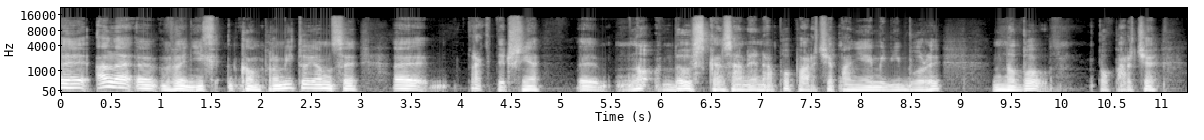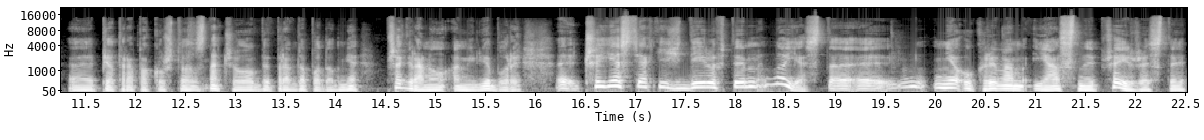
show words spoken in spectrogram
y, ale y, wynik kompromitujący y, praktycznie no, był skazany na poparcie pani Emilii Bury, no bo poparcie Piotra Pakusz to znaczyłoby prawdopodobnie przegraną Emilię Bury. E, Czy jest jakiś deal w tym? No jest. E, e, Nie ukrywam, jasny, przejrzysty,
